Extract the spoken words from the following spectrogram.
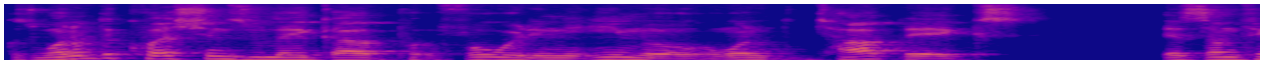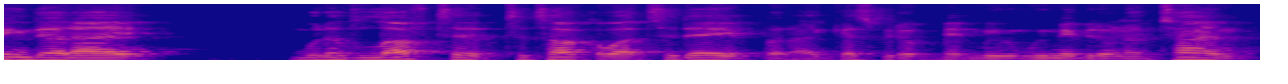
Because one of the questions Zuleika put forward in the email, one of the topics, is something that I would have loved to, to talk about today, but I guess we don't maybe we maybe don't have time.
